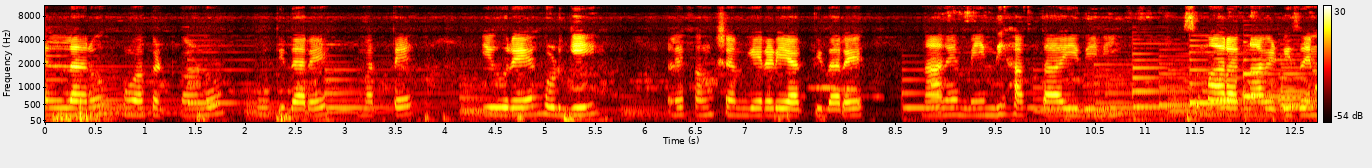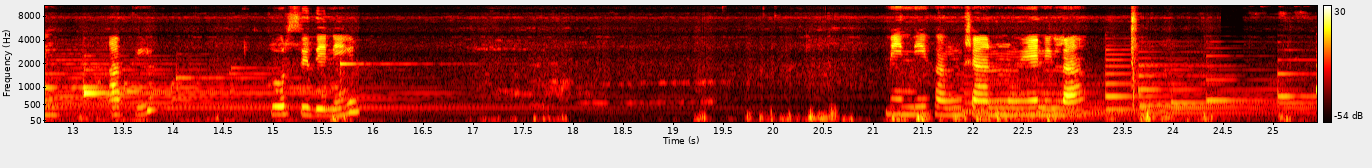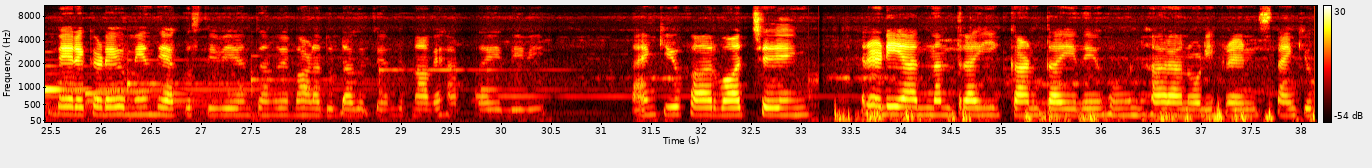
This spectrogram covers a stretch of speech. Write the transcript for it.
ಎಲ್ಲರೂ ಹೂವು ಕಟ್ಕೊಂಡು ಕೂತಿದ್ದಾರೆ. ಮತ್ತೆ ಇವರೇ ಹುಡುಗಿ ಅಲ್ಲೇ ಫಂಕ್ಷನ್ಗೆ ರೆಡಿ ಆಗ್ತಿದ್ದಾರೆ. ನಾನೇ ಮೆಹಂದಿ ಹಾಕ್ತಾ ಇದ್ದೀನಿ. ಸುಮಾರಾಗಿ ನಾವೇ ಡಿಸೈನ್ ಹಾಕಿ ಕೂರಿಸಿದ್ದೀನಿ. ಮೆಹಂದಿ ಫಂಕ್ಷನ್ನು ಏನಿಲ್ಲ. ಬೇರೆ ಕಡೆ ಮೆಹಂದಿ ಹಾಕಿಸ್ತೀವಿ ಅಂತಂದರೆ ಭಾಳ ದುಡ್ಡಾಗುತ್ತೆ ಅಂದ್ಬಿಟ್ಟು ನಾವೇ ಹಾಕ್ತಾ ಇದ್ದೀವಿ. Thank you for watching ready ಆದ ನಂತರ ಈಗ ಕಾಣ್ತಾ ಇದೆ ಹೂವಿನ ಹಾರ ನೋಡಿ ಫ್ರೆಂಡ್ಸ್ ಥ್ಯಾಂಕ್ ಯು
